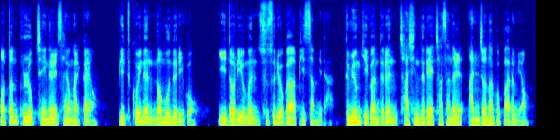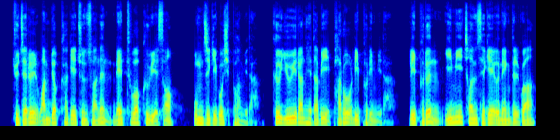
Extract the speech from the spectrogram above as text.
어떤 블록체인을 사용할까요? 비트코인은 너무 느리고 이더리움은 수수료가 비쌉니다. 금융기관들은 자신들의 자산을 안전하고 빠르며 규제를 완벽하게 준수하는 네트워크 위에서 움직이고 싶어 합니다. 그 유일한 해답이 바로 리플입니다. 리플은 이미 전 세계 은행들과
